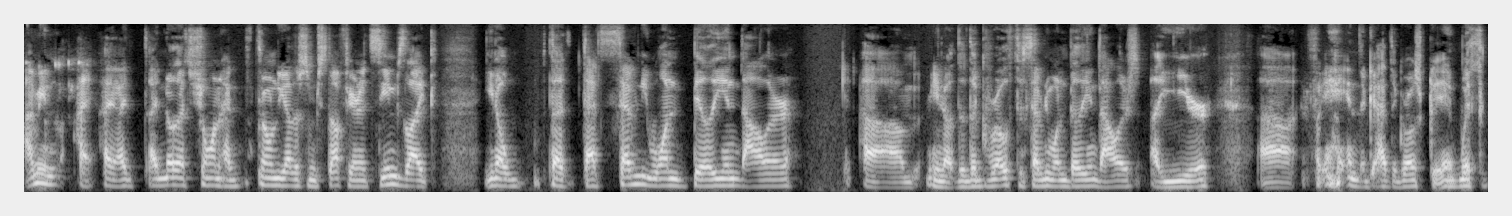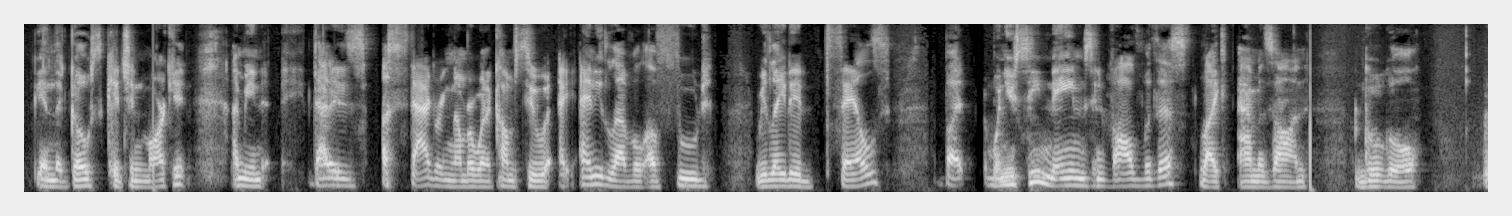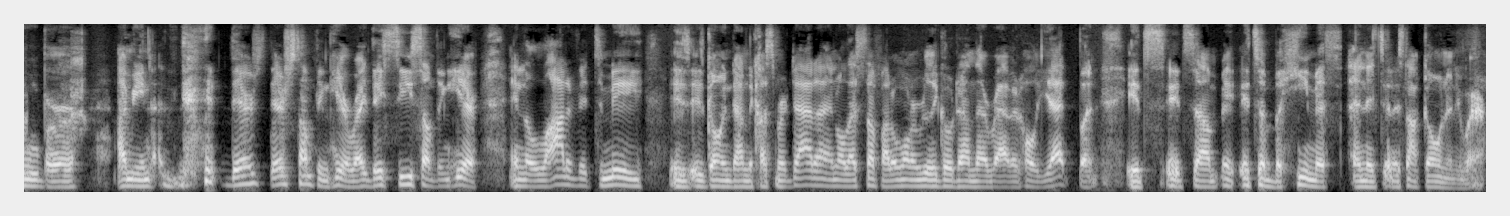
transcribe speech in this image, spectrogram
I mean, I, I I know that Shawn had thrown together some stuff here, and it seems like you know that that seventy one billion dollar um, you know the, the growth to 71 billion dollars a year uh, in the at the gross with in the ghost kitchen market. I mean that is a staggering number when it comes to any level of food related sales. But when you see names involved with this like amazon google uber I mean, there's there's something here, right? They see something here, and a lot of it to me is is going down the customer data and all that stuff. I don't want to really go down that rabbit hole yet, but it's it's um it's a behemoth, and it's and it's not going anywhere.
